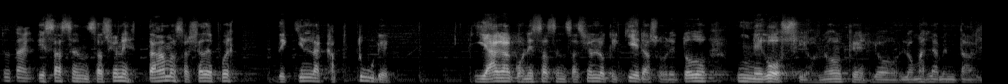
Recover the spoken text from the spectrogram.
Total. Esa sensación está más allá después de quien la capture y haga con esa sensación lo que quiera, sobre todo un negocio, ¿no? que es lo, lo más lamentable.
